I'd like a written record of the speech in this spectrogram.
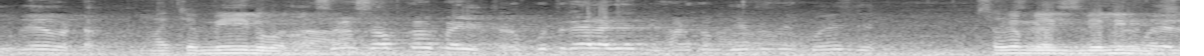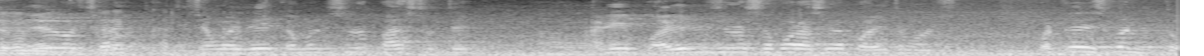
ईमेलवर टाकतात अच्छा मेलवर हा, सगळं सॉफ्टवेअर पाहिजे तर कुठं काय लागत नाही हार्ड कॉपी देतच नाही कोणीच देत नाही. सगळं मेल मेलिंग मेल- सगळं मेलवर. Correct, correct. त्याच्यामुळे ते कम्युनिकेशन फास्ट होते आणि पॉझिटिव्ह सुद्धा समोर असलेला पॉझिटिव्ह माणूस पटकन रिस्पॉन्स देतो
